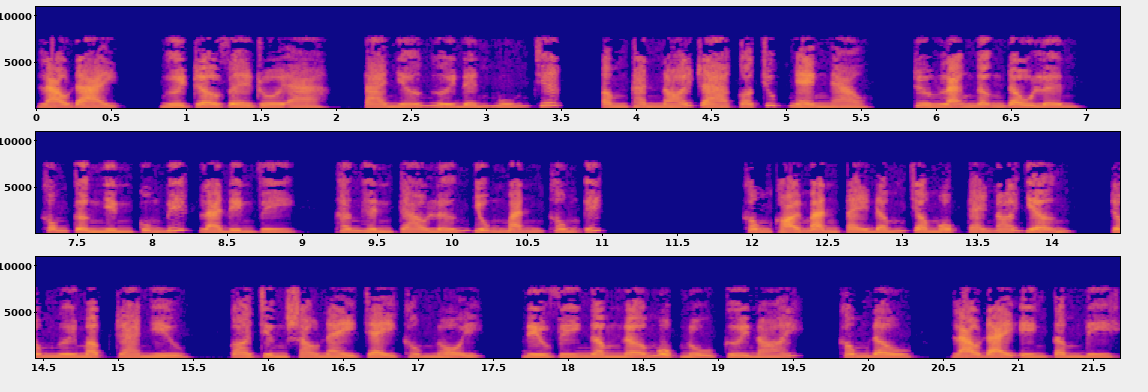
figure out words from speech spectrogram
lão đại, người trở về rồi à, ta nhớ ngươi đến muốn chết, âm thanh nói ra có chút nghẹn ngào, trương lãng ngẩng đầu lên, không cần nhìn cũng biết là Điền Vi, thân hình cao lớn dũng mãnh không ít. Không khỏi mạnh tay đấm cho một cái nói giỡn, trong ngươi mập ra nhiều, coi chừng sau này chạy không nổi, Điều Vi ngầm nở một nụ cười nói, không đâu, lão đại yên tâm đi,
